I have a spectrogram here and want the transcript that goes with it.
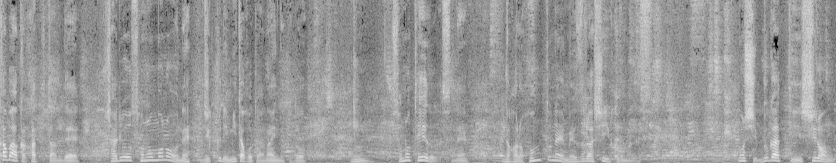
カバーかかってたんで車両そのものをねじっくり見たことはないんだけどうんその程度ですね。だから本当ね珍しい車です。もしブガティ、シロン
